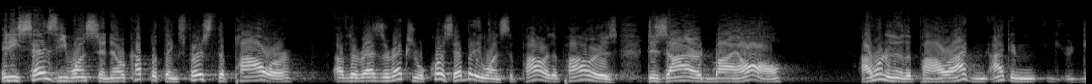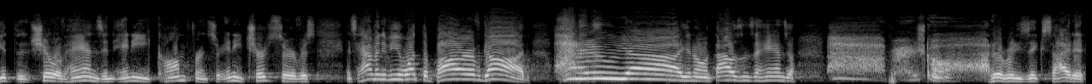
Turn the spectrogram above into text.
And he says he wants to know a couple of things. First, the power of the resurrection. Of course, everybody wants the power. The power is desired by all. I want to know the power. I can, I can get the show of hands in any conference or any church service and say, How many of you want the power of God? Hallelujah! You know, and thousands of hands are, Ah, praise God. Everybody's excited.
